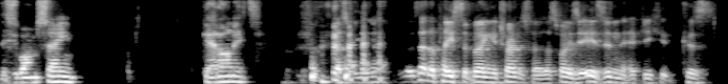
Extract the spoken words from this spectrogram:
This is what I'm saying. Get on it. That's is that the place to burn your transfers? I suppose it is, isn't it? If you could, because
